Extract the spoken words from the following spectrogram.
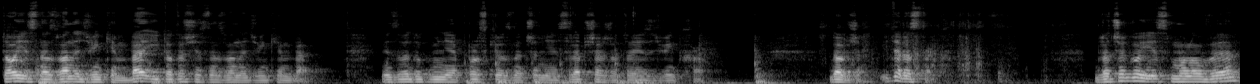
to jest nazwane dźwiękiem B i to też jest nazwane dźwiękiem B. Więc według mnie polskie oznaczenie jest lepsze, że to jest dźwięk H. Dobrze, i teraz tak. Dlaczego jest molowy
